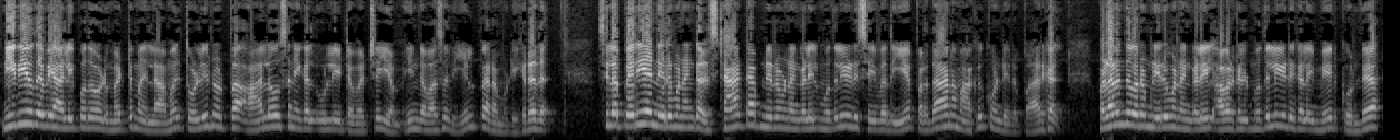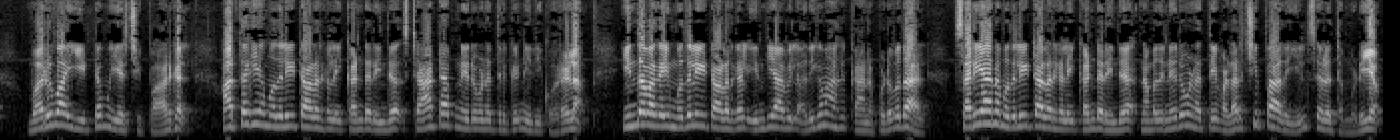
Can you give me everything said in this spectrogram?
நிதியுதவி அளிப்பதோடு மட்டுமல்லாமல் தொழில்நுட்ப ஆலோசனைகள் உள்ளிட்டவற்றையும் இந்த வசதியில் பெற முடிகிறது. சில பெரிய நிறுவனங்கள் ஸ்டார்ட் அப் நிறுவனங்களில் முதலீடு செய்வதையே பிரதானமாக கொண்டிருப்பார்கள். வளர்ந்து வரும் நிறுவனங்களில் அவர்கள் முதலீடுகளை மேற்கொண்டு வருவாய் ஈட்ட முயற்சிப்பார்கள். அத்தகைய முதலீட்டாளர்களை கண்டறிந்து ஸ்டார்ட் அப் நிறுவனத்திற்கு நிதி கோரலாம். இந்த வகை முதலீட்டாளர்கள் இந்தியாவில் அதிகமாக காணப்படுவதால் சரியான முதலீட்டாளர்களை கண்டறிந்து நமது நிறுவனத்தை வளர்ச்சி பாதையில் செலுத்த முடியும்.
